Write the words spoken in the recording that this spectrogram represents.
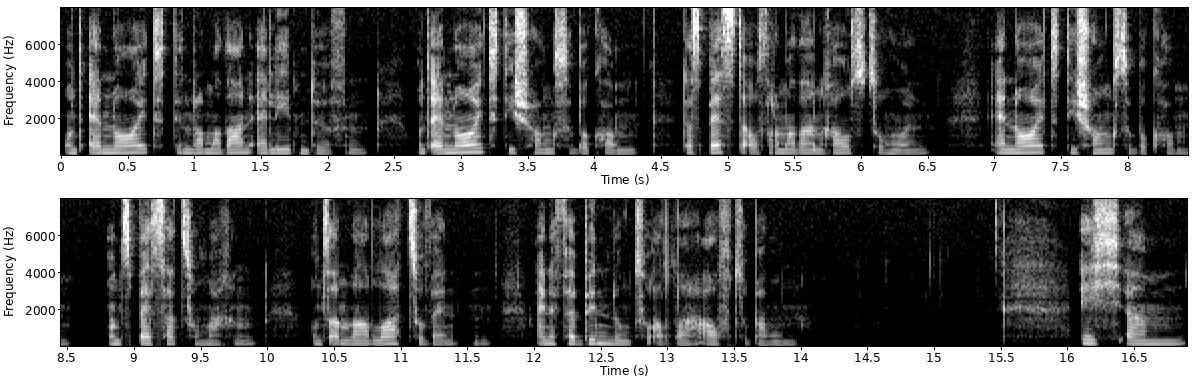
und erneut den Ramadan erleben dürfen und erneut die Chance bekommen, das Beste aus Ramadan rauszuholen, erneut die Chance bekommen, uns besser zu machen, uns an Allah zu wenden, eine Verbindung zu Allah aufzubauen. Ich ähm,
